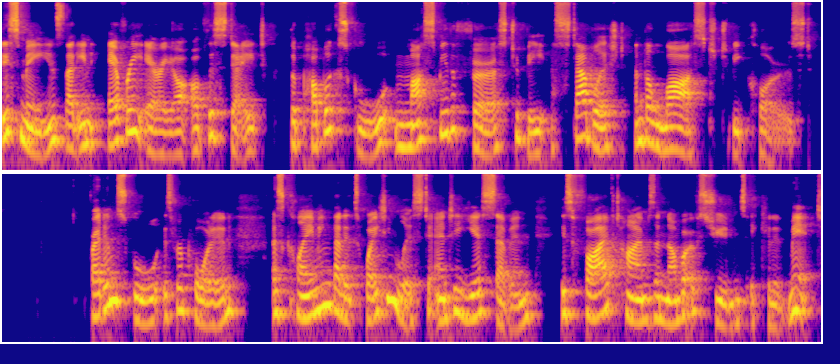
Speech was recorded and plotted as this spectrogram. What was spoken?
This means that in every area of the state, the public school must be the first to be established and the last to be closed. Reddam School is reported as claiming that its waiting list to enter year seven is five times the number of students it can admit.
